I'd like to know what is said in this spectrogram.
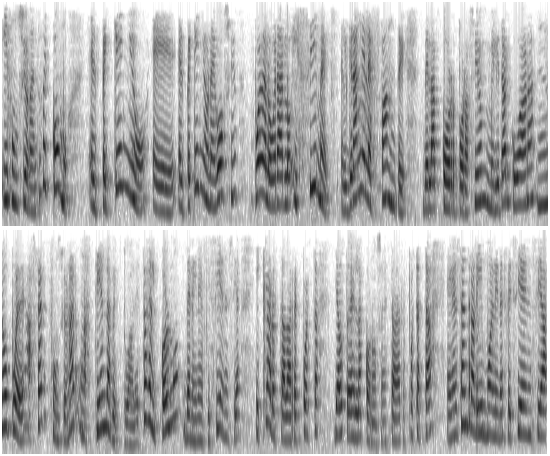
y funciona. Entonces, ¿cómo el pequeño, el pequeño negocio puede lograrlo y CIMEX, el gran elefante de la corporación militar cubana, no puede hacer funcionar unas tiendas virtuales. Esto es el colmo de la ineficiencia y claro está la respuesta, ya ustedes las conocen, esta respuesta está en el centralismo, en la ineficiencia,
